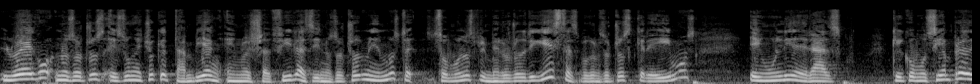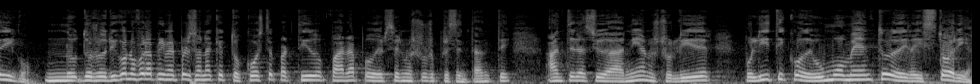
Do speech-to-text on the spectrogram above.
Luego, nosotros, es un hecho que también en nuestras filas y nosotros mismos somos los primeros rodriguistas, porque nosotros creímos en un liderazgo. Que como siempre digo, don Rodrigo no fue la primera persona que tocó este partido para poder ser nuestro representante ante la ciudadanía, nuestro líder político de un momento de la historia.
